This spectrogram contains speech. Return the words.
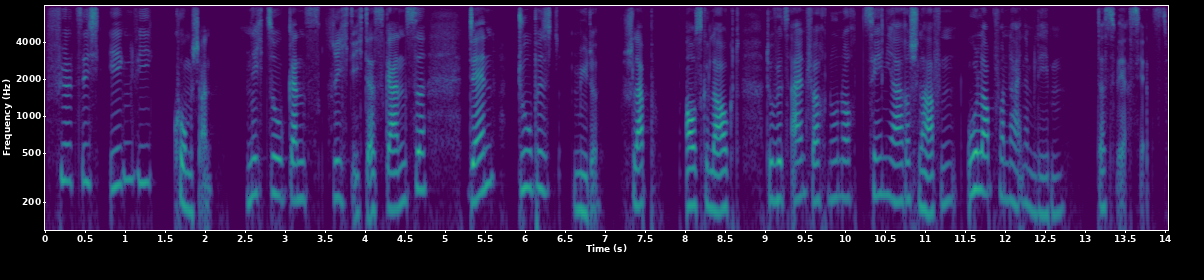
fühlt sich irgendwie komisch an. Nicht so ganz richtig das Ganze, denn du bist müde, schlapp, ausgelaugt. Du willst einfach nur noch zehn Jahre schlafen, Urlaub von deinem Leben. Das wär's jetzt.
